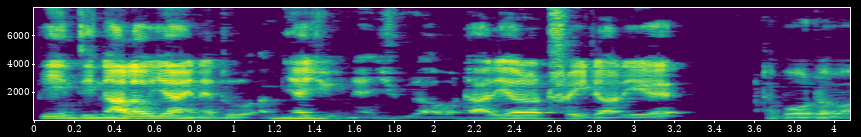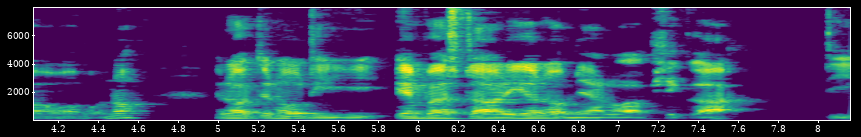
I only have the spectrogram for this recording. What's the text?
ပြီးရင်ဒီနားလောက်ရရင်လည်းသူတို့အမျက်ယူနေယူတာပေါ့ဒါတွေကတော့ trader တွေရဲ့သဘောတဘာဝပေါ့နော်အဲ့တော့ကျွန်တော်တို့ဒီ investor တွေကတော့အများတော့အဖြစ်ကဒီ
